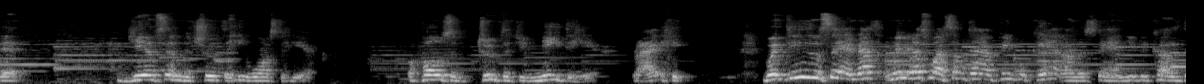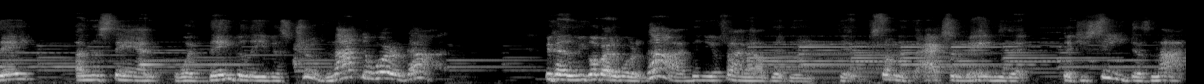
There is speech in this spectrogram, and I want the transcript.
that gives him the truth that he wants to hear, opposed to the truth that you need to hear." Right? But Jesus said that's maybe that's why sometimes people can't understand you because they understand what they believe is truth, not the word of God. Because if you go by the word of God, then you'll find out that the that some of the action behavior that that you see does not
